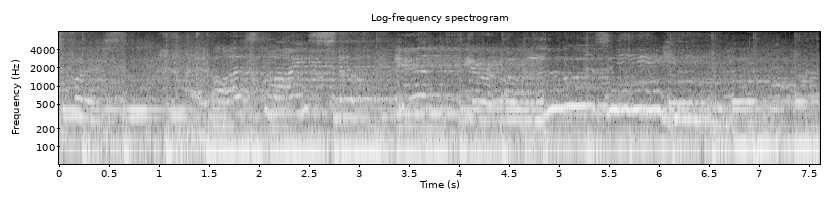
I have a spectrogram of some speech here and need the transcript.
first.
